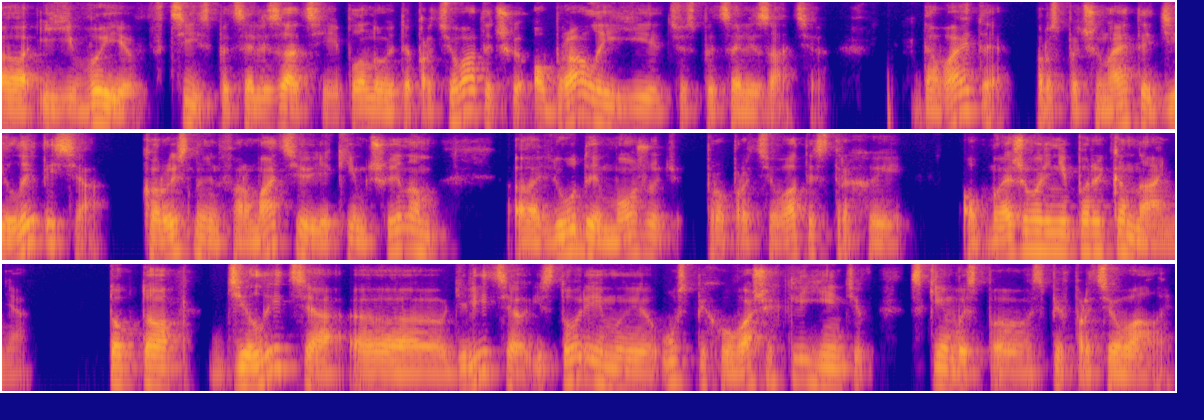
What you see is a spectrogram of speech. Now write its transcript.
е, і ви в цій спеціалізації плануєте працювати, чи обрали її цю спеціалізацію, давайте розпочинайте ділитися корисною інформацією, яким чином е, люди можуть пропрацювати страхи, обмежувальні переконання. Тобто діліться, е, діліться історіями успіху ваших клієнтів, з ким ви сп- співпрацювали.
